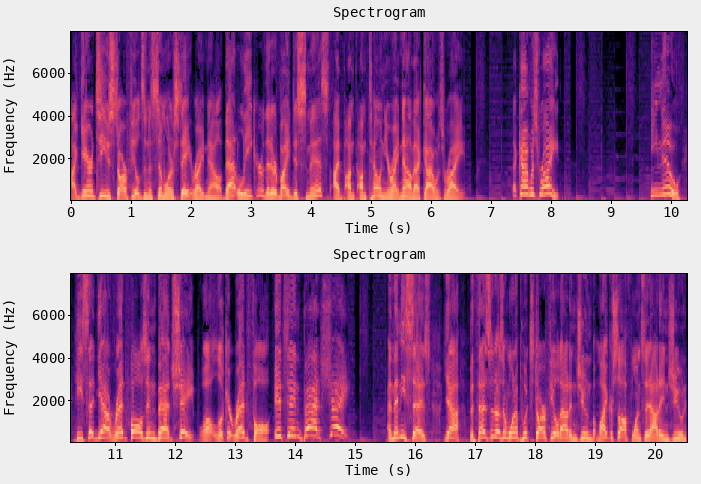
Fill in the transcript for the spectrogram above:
I guarantee you Starfield's in a similar state right now. That leaker that everybody dismissed, I, I'm telling you right now, that guy was right. That guy was right. He knew. He said, yeah, Redfall's in bad shape. Well, look at Redfall. It's in bad shape. And then he says, yeah, Bethesda doesn't want to put Starfield out in June, but Microsoft wants it out in June.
